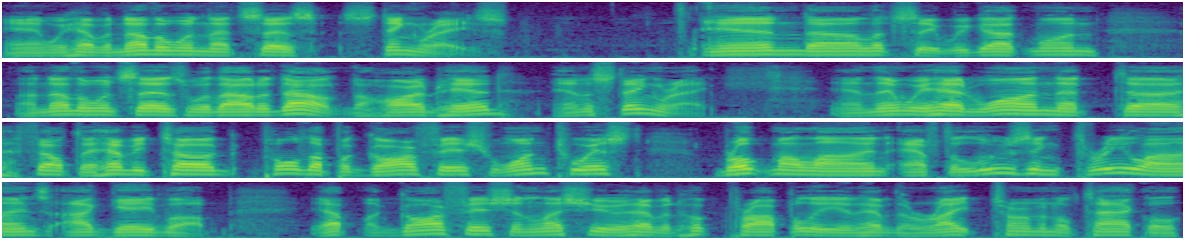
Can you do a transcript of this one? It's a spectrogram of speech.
And we have another one that says stingrays. And uh, let's see, we got one, another one says without a doubt, the hardhead and a stingray. And then we had one that uh, felt a heavy tug, pulled up a garfish, one twist, broke my line. After losing three lines, I gave up. Yep, a garfish, unless you have it hooked properly and have the right terminal tackle,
